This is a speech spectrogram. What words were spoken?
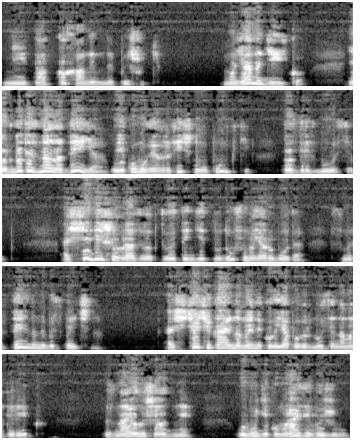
Ні, так коханим не пишуть. Моя Надійко, якби ти знала, де я, у якому географічному пункті, то здригнулася б. А ще більше вразила б твою тендітну душу моя робота, смертельно небезпечна. А що чекає на мене, коли я повернуся на материк? Знаю лише одне у будь-якому разі виживу.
